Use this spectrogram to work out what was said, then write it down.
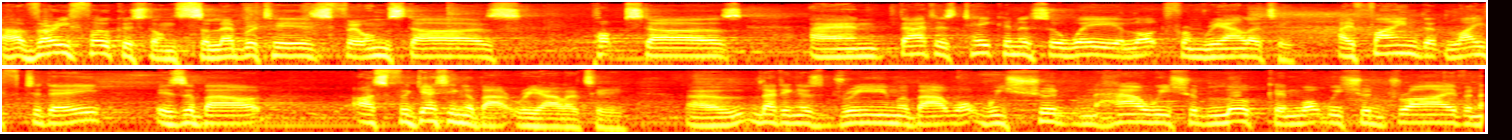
are very focused on celebrities, film stars, pop stars, and that has taken us away a lot from reality. I find that life today is about us forgetting about reality, uh, letting us dream about what we should and how we should look and what we should drive and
